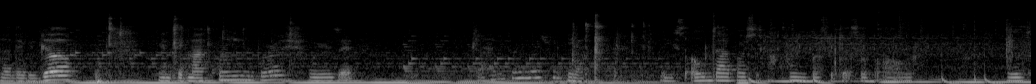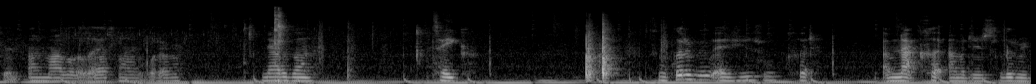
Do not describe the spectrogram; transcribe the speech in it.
So there we go. Gonna take my clean brush. Where is it? Do I have a clean brush? Yeah. I use the old dye brush. My clean brush. It does old. Listen, my little last line, whatever. Now we're gonna take some glitter glue as usual. Cut. I'm not cut. I'm gonna just literally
